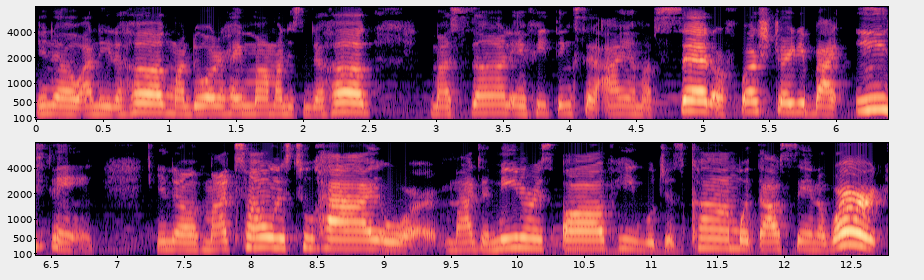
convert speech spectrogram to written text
you know i need a hug my daughter hey mom i just need a hug my son if he thinks that I am upset or frustrated by anything. You know, if my tone is too high or my demeanor is off, he will just come without saying a word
